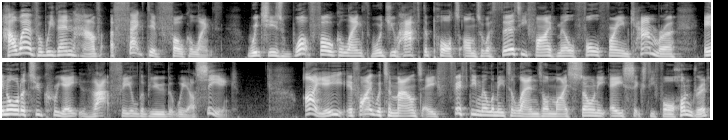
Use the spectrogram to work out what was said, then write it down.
However, we then have effective focal length, which is what focal length would you have to put onto a 35mm full frame camera in order to create that field of view that we are seeing. I.e., if I were to mount a 50mm lens on my Sony a6400,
